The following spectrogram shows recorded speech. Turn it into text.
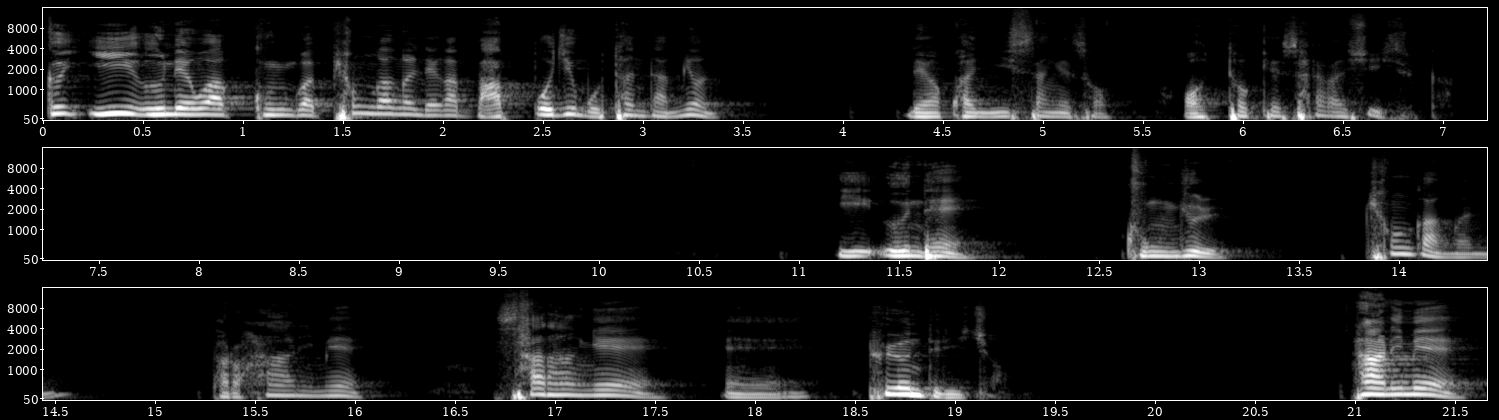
그 이 은혜와 군과 평강을 내가 맛보지 못한다면 내가 과연 이 세상에서 어떻게 살아갈 수 있을까? 이 은혜, 국률, 평강은 바로 하나님의 사랑의 표현들이죠. 하나님의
